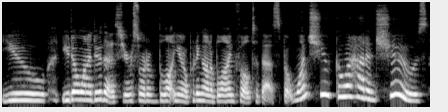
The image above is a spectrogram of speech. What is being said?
you you don't want to do this. You're sort of you know putting on a blindfold to this. But once you go ahead and choose,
